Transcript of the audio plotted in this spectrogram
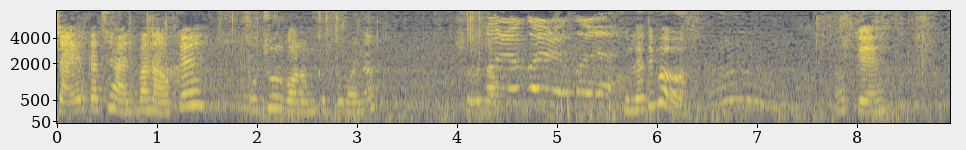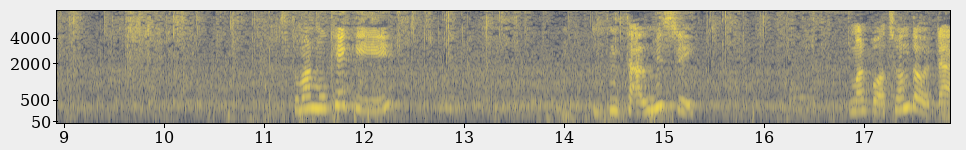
চায়ের কাছে আসবা না, ওকে? প্রচুর গরম কিন্তু না? সরে খুলে দিব? ওকে। তোমার মুখে কি? তাল মিশ্রি তোমার পছন্দ ওটা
